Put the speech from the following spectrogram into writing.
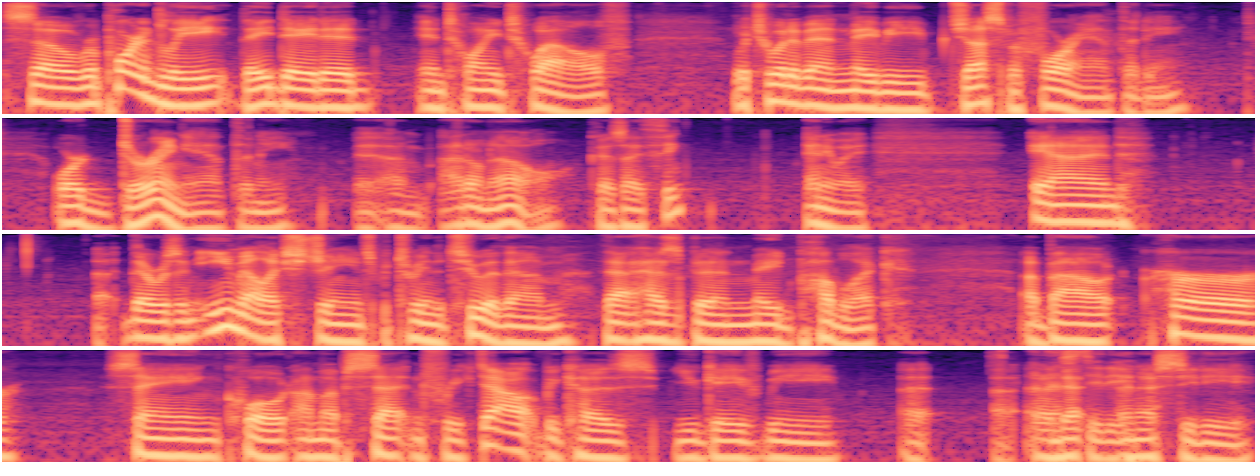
So reportedly, they dated in 2012, which would have been maybe just before Anthony or during Anthony. I don't know because I think anyway. And uh, there was an email exchange between the two of them that has been made public about her saying, "quote I'm upset and freaked out because you gave me a, a, An STD. An STD."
